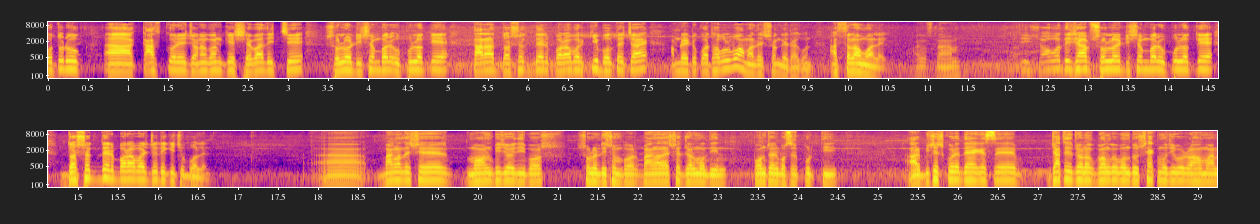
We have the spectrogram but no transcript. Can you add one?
কতটুক কাজ করে জনগণকে সেবা দিচ্ছে ষোলো ডিসেম্বর উপলক্ষে তারা দর্শকদের বরাবর কি বলতে চায় আমরা একটু কথা বলব আমাদের সঙ্গে থাকুন। আসসালামু আলাইকুম। আসসালাম। জি সভাপতি সাহেব ষোলোই ডিসেম্বর উপলক্ষে দর্শকদের বরাবর যদি কিছু বলেন। বাংলাদেশের মহান বিজয় দিবস ষোলো ডিসেম্বর, বাংলাদেশের জন্মদিন পঞ্চাশ বছর পূর্তি। আর বিশেষ করে দেখা গেছে জাতির জনক বঙ্গবন্ধু শেখ মুজিবুর রহমান,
